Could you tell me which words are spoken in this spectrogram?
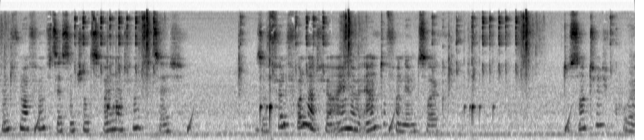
5 mal 50 sind schon 250. Also 500 für eine Ernte von dem Zeug. Das ist natürlich cool.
